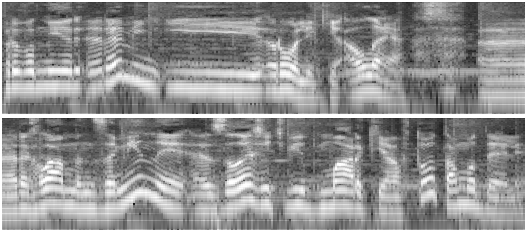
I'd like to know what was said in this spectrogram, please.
приводний ремінь і ролики, але е, регламент заміни е, залежить від марки авто та моделі.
